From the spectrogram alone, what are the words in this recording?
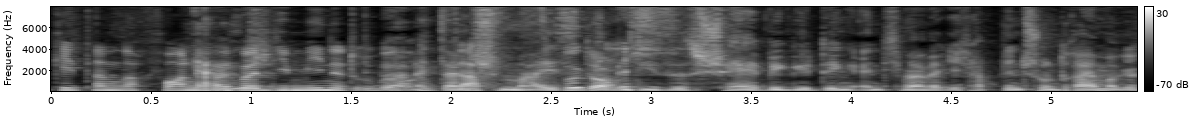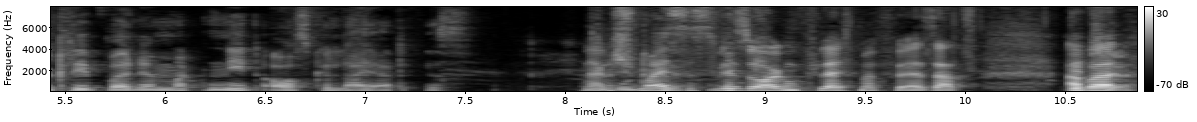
geht dann nach vorne Ja, über die Mine drüber. Ja, und dann das ist schmeiß doch dieses schäbige Ding endlich mal weg. Ich habe den schon dreimal geklebt, weil der Magnet ausgeleiert ist. Na Dann gut, schmeiß wir, es wir weg. sorgen vielleicht mal für Ersatz. Aber Bitte.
